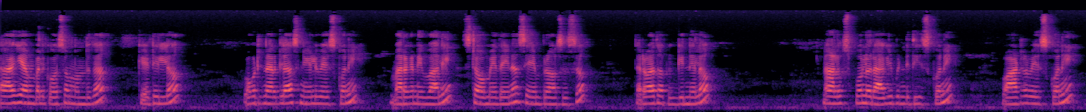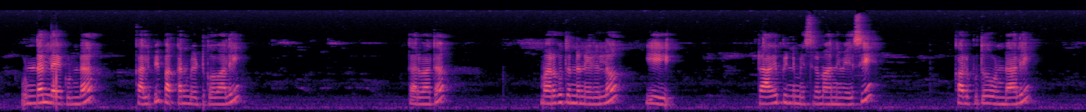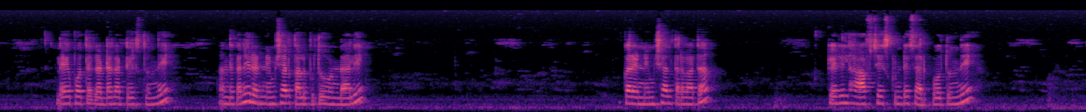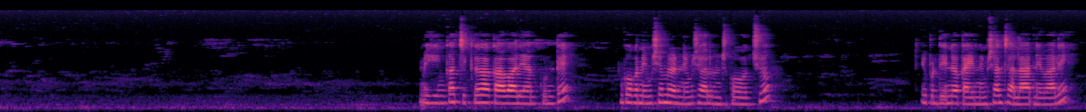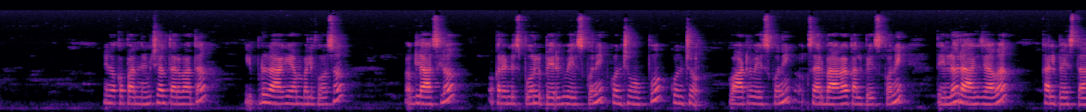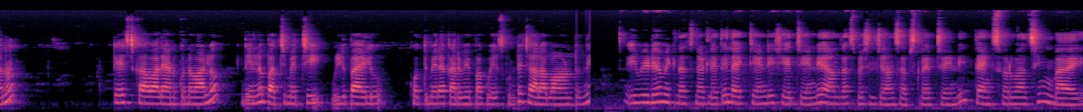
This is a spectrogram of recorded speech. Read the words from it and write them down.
రాగి అంబలి కోసం ముందుగా కేటిల్లో ఒకటిన్నర గ్లాస్ నీళ్ళు వేసుకొని మరగనివ్వాలి. స్టవ్ మీదైనా సేమ్ ప్రాసెస్. తర్వాత ఒక గిన్నెలో నాలుగు స్పూన్లు రాగి పిండి తీసుకొని వాటర్ వేసుకొని ఉండలు లేకుండా కలిపి పక్కన పెట్టుకోవాలి. తర్వాత మరుగుతున్న నీళ్ళలో ఈ రాగి పిండి మిశ్రమాన్ని వేసి కలుపుతూ ఉండాలి. లేకపోతే గడ్డ కట్టేస్తుంది. అందుకని రెండు నిమిషాలు కలుపుతూ ఉండాలి. ఒక రెండు నిమిషాల తర్వాత కెడిల్ హాఫ్ చేసుకుంటే సరిపోతుంది. మీకు ఇంకా చిక్కగా కావాలి అనుకుంటే ఇంకొక నిమిషం రెండు నిమిషాలు ఉంచుకోవచ్చు. ఇప్పుడు దీన్ని ఒక ఐదు నిమిషాలు చల్లారనివ్వాలి. నేను ఒక పది నిమిషాల తర్వాత ఇప్పుడు రాగి అంబలి కోసం ఒక గ్లాస్లో ఒక రెండు స్పూన్లు పెరుగు వేసుకొని కొంచెం ఉప్పు కొంచెం వాటర్ వేసుకొని ఒకసారి బాగా కలిపేసుకొని దీనిలో రాగి జావ కలిపేస్తాను. టేస్ట్ కావాలి అనుకున్న వాళ్ళు దీనిలో పచ్చిమిర్చి ఉల్లిపాయలు కొత్తిమీర కరివేపాకు వేసుకుంటే చాలా బాగుంటుంది. ఈ వీడియో మీకు నచ్చినట్లయితే లైక్ చేయండి షేర్ చేయండి ఆంధ్ర స్పెషల్ ఛానల్ సబ్స్క్రైబ్ చేయండి. Thanks for watching. బాయ్.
